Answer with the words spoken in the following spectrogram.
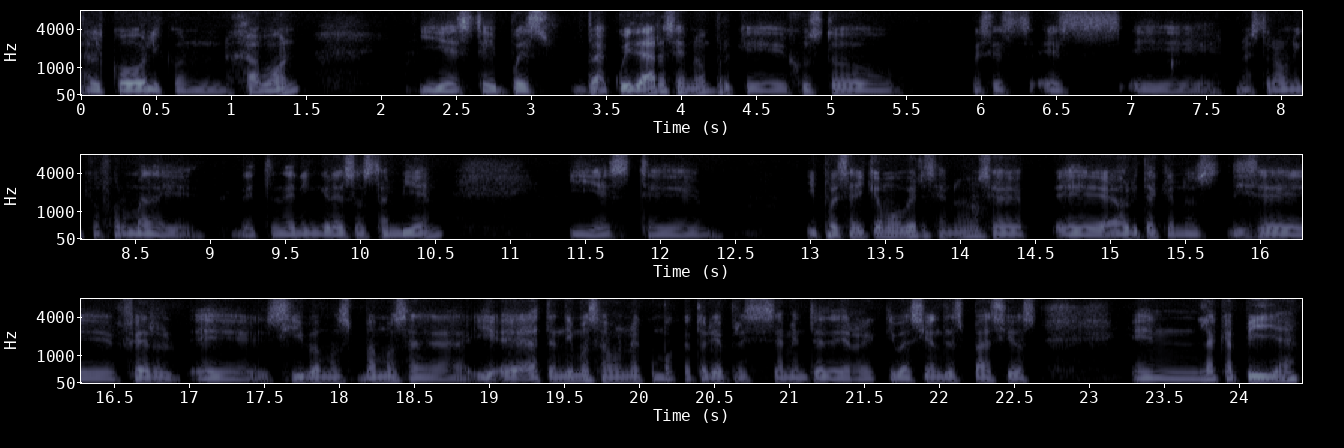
alcohol y con jabón. Y este, pues a cuidarse, ¿no? Porque justo pues es, es eh, nuestra única forma de, de, tener ingresos también. Y este, y pues hay que moverse, ¿no? O sea, eh, ahorita que nos dice Fer, eh, sí vamos, vamos a, atendimos a una convocatoria precisamente de reactivación de espacios en la capilla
